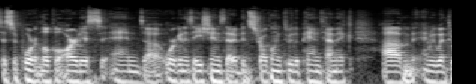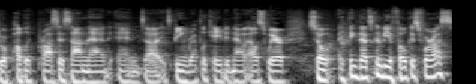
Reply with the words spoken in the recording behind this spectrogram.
to support local artists and uh, organizations that have been struggling through the pandemic. Um, and we went through a public process on that, and uh, it's being replicated now elsewhere. So I think that's going to be a focus for us.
